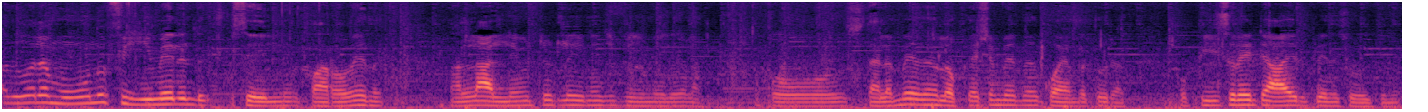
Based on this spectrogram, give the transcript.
അതുപോലെ മൂന്ന് ഫീമെയിൽ ഉണ്ട് സെയിലിന് പറവേന്ന് നല്ല അൺലിമിറ്റഡ് ലൈനേജ് ഫീമെയിലുകളാണ് അപ്പോൾ സ്ഥലം വരുന്നത് ലൊക്കേഷൻ വരുന്നത് കോയമ്പത്തൂരാണ്. അപ്പോൾ പീസ് റേറ്റ് ആയിരം എന്ന് ചോദിക്കുന്നു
